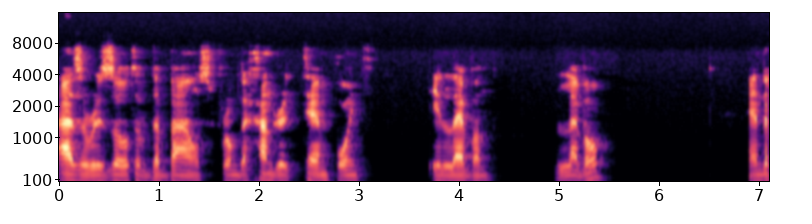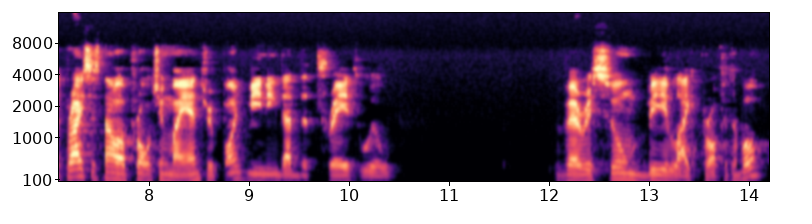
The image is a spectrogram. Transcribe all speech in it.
as a result of the bounce from the 110.11 level. And the price is now approaching my entry point meaning that the trade will very soon be like profitable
